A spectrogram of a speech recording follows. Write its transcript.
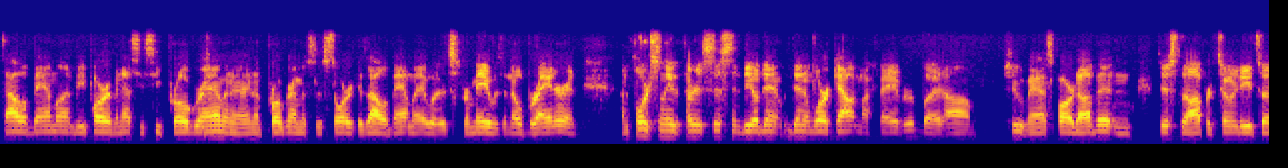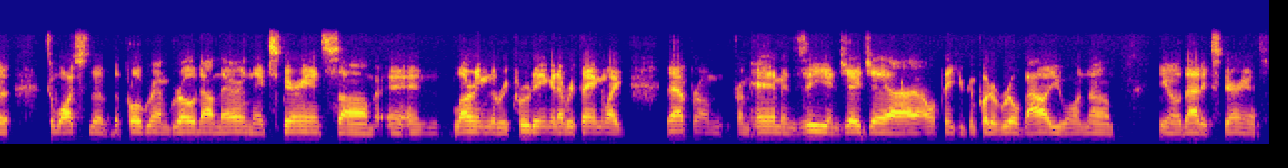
to Alabama and be part of an SEC program and, and a program as historic as Alabama, it was for me it was a no brainer. And unfortunately, the third assistant deal didn't didn't work out in my favor. But um, shoot, man, it's part of it, and just the opportunity to to watch the the program grow down there and the experience um, and, and learning the recruiting and everything like that from from him and Z and JJ. I, I don't think you can put a real value on. Um, you know that experience.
